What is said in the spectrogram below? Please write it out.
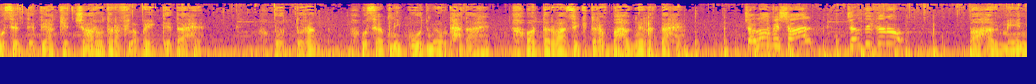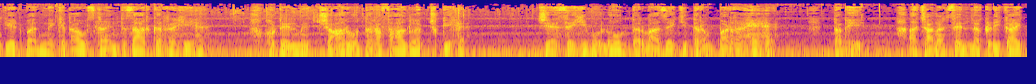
उसे दिव्या के चारों तरफ़ लपेट देता है। वो तुरंत उसे अपनी गोद में उठाता है और दरवाजे की तरफ़ भागने लगता है। चलो विशाल जल्दी करो। बाहर मेन गेट पर निकिता उसका इंतज़ार कर रही है। होटल में चारों तरफ़ आग लग चुकी है। जैसे ही वो लोग दरवाजे की तरफ़ बढ़ रहे हैं तभी अचानक से लकड़ी का एक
